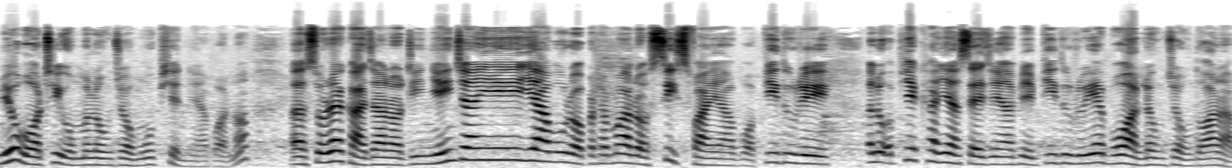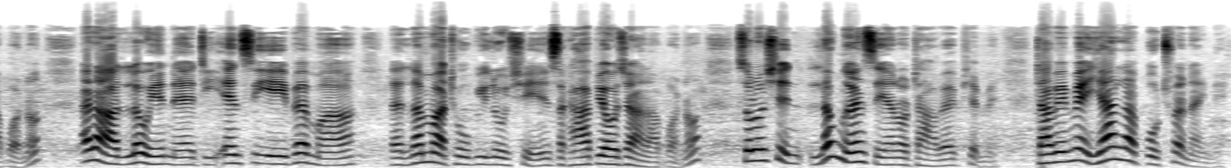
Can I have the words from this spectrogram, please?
မြို့ပေါ်ထိကိုမလုံခြုံမှုဖြစ်နေတာပေါ့နော်အဲဆိုတဲ့ခါကျတော့ဒီငိမ့်ချမ်းရေးရဖို့တော့ပထမတော့ cease fire ပေါ့ပြည်သူတွေအဲ့လိုအပြစ်ခတ်ရဆဲခြင်းအပြင်ပြည်သူတွေရဲ့ဘဝလုံခြုံသွားတာပေါ့နော်အဲ့ဒါလုပ်ရင်းနဲ့ဒီ NCA ဘက်မှာလက်မှတ်ထိုးပြီးလို့ရှိရင်စကားပြောကြတာပေါ့နော်ဆိုလို့ရှိရင်လုပ်ငန်းစဉ်ကတော့ဒါပဲဖြစ်မယ်ဒါပေမဲ့ရလက်ပို့ထွက်နိုင်တယ်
